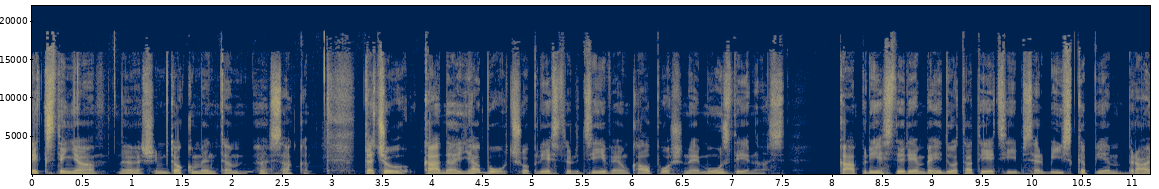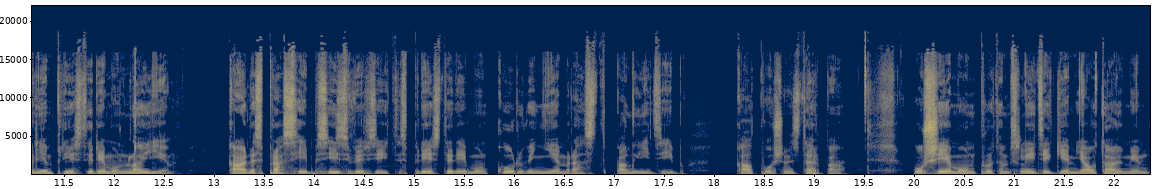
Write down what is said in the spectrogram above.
tekstiņā šim dokumentam saka. Taču kādai jābūt šo priesteru dzīvē un kalpošanai mūsdienās? Kā priesteriem veidot attiecības ar bīskapiem, brāļiem priesteriem un lajiem? Kādas prasības izvirzītas priesteriem un kur viņiem rast palīdzību kalpošanas darbā? Uz šiem un, protams, līdzīgiem jautājumiem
